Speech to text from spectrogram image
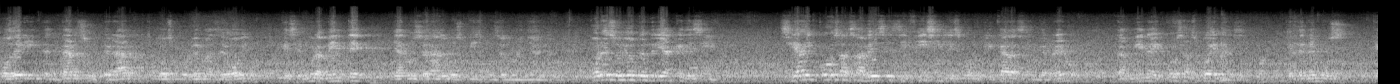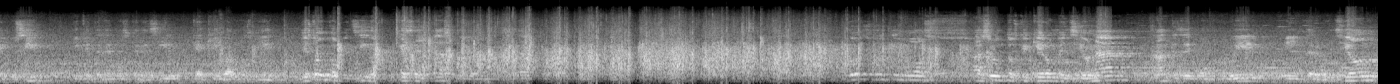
poder intentar superar los problemas de hoy, que seguramente ya no serán los mismos del mañana. Por eso yo tendría que decir, si hay cosas a veces difíciles, complicadas en Guerrero, también hay cosas buenas que tenemos que lucir y que tenemos que decir que aquí vamos bien. Y estoy convencido que es el caso de la Dos últimos asuntos que quiero mencionar antes de concluir mi intervención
